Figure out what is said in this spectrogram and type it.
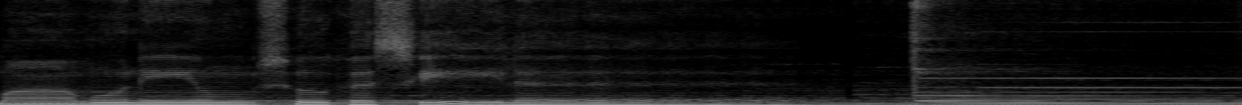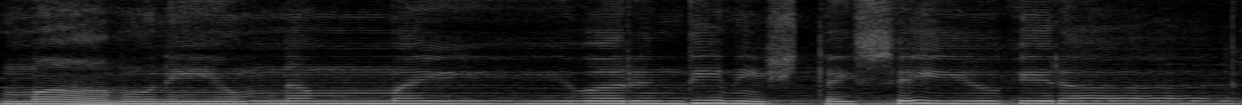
மாமுனியும் சுகசீல. மாமுனியும் நம்மை வருந்தி நிஷ்டை செய்யுகிறார்.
